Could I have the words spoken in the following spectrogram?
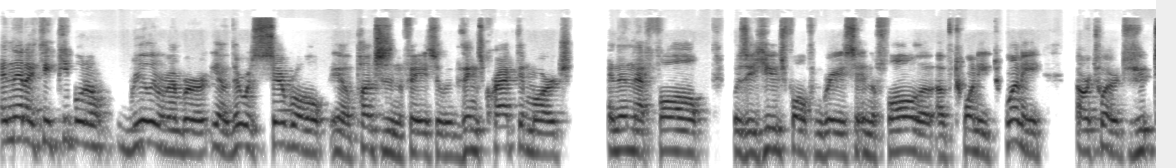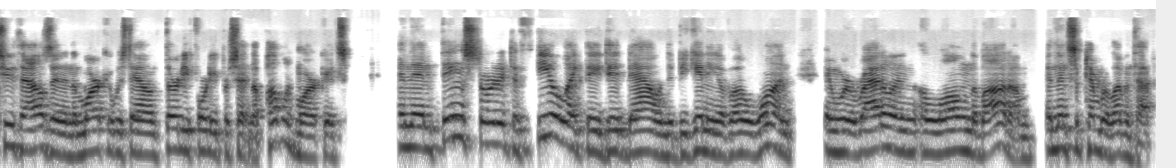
And then I think people don't really remember. You know, there was several you know punches in the face. So things cracked in March, and then that fall was a huge fall from grace in the fall of, of 2020 or 2000, and the market was down 30, 40 percent in the public markets. And then things started to feel like they did now in the beginning of 01, and we're rattling along the bottom. And then September 11th happened.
